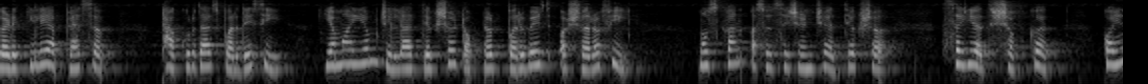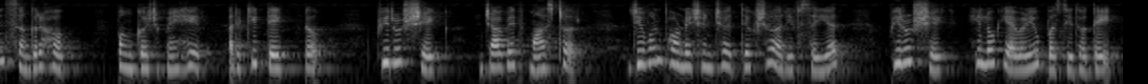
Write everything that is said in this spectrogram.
गडकिले अभ्यासक ठाकूरदास परदेसी एम आय जिल्हाध्यक्ष डॉक्टर परवेज अशरफी मुस्कान असोसिएशनचे अध्यक्ष सय्यद शफकत कॉईन संग्राहक पंकज मेहेर आर्किटेक्ट फिरोज शेख जावेद मास्टर जीवन फाउंडेशनचे अध्यक्ष आरिफ सय्यद फिरोज शेख हे लोक यावेळी उपस्थित होते.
